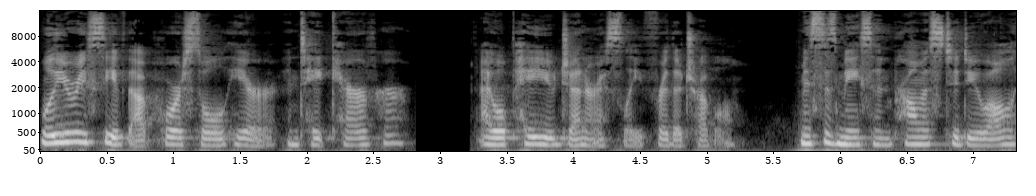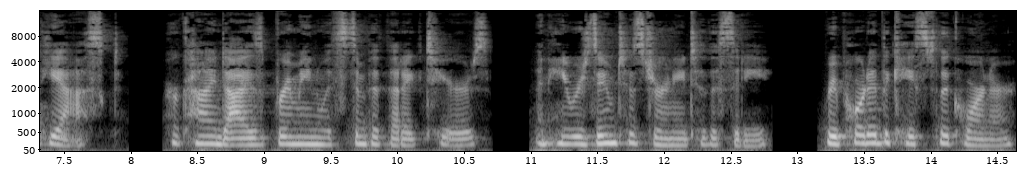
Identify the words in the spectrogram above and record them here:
Will you receive that poor soul here and take care of her? I will pay you generously for the trouble. Mrs. Mason promised to do all he asked, her kind eyes brimming with sympathetic tears, and he resumed his journey to the city, reported the case to the coroner,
